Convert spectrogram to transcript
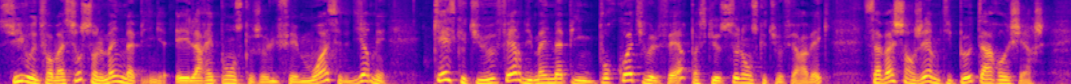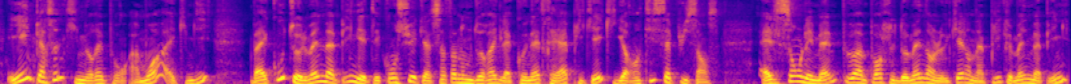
suivre une formation sur le mind mapping. Et la réponse que je lui fais moi, c'est de dire mais qu'est-ce que tu veux faire du mind mapping? Pourquoi tu veux le faire? Parce que selon ce que tu veux faire avec, ça va changer un petit peu ta recherche. Et il y a une personne qui me répond à moi et qui me dit bah écoute, le mind mapping a été conçu avec un certain nombre de règles à connaître et appliquer qui garantissent sa puissance. Elles sont les mêmes, peu importe le domaine dans lequel on applique le mind mapping.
